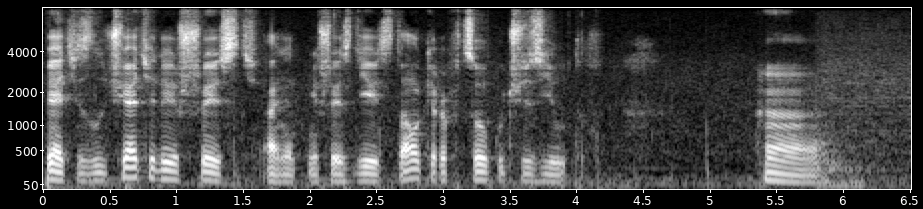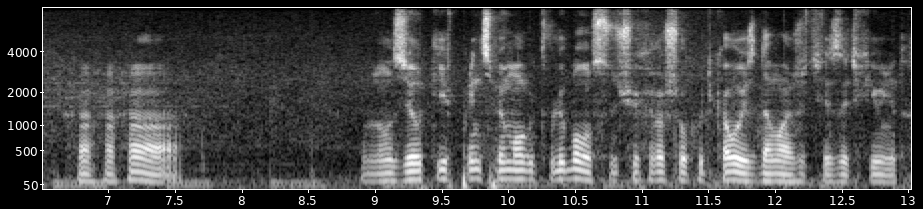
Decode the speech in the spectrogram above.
5 излучателей, 6... А, нет, не 6, 9 сталкеров, целая куча зилтов. Ха. Ха-ха-ха. Ну, зелки, в принципе, могут в любом случае хорошо хоть кого издамажить из этих юнитов.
